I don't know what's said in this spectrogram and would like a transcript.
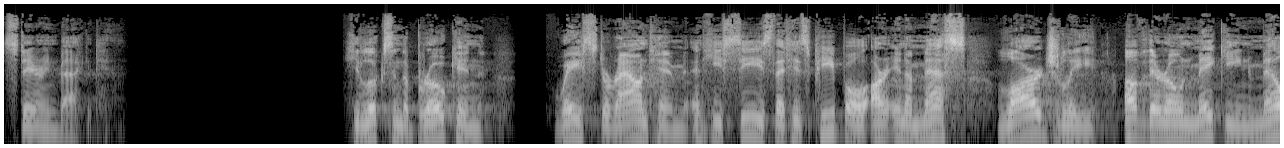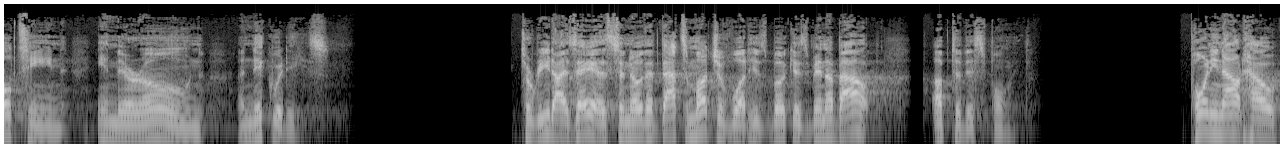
staring back at him. He looks in the broken waste around him, and he sees that his people are in a mess largely of their own making, melting in their own iniquities. To read Isaiah is to know that that's much of what his book has been about up to this point. Pointing out how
